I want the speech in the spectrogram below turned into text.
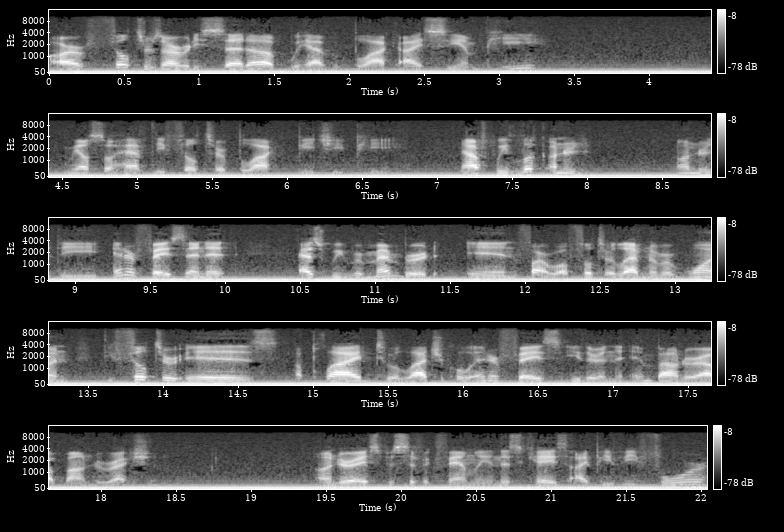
our filters already set up. We have a block ICMP. We also have the filter block BGP. Now if we look under under the interface and it as we remembered in firewall filter lab number one, the filter is applied to a logical interface either in the inbound or outbound direction under a specific family. In this case, IPv4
